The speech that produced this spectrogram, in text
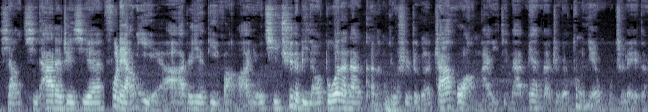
像其他的这些富良野啊这些地方啊，尤其去的比较多的呢，可能就是这个札幌啊，以及南面的这个洞爷湖之类的。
